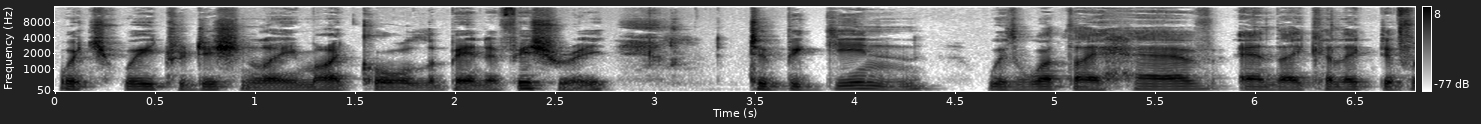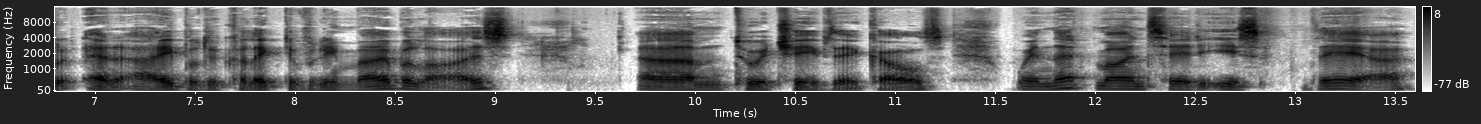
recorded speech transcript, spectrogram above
which we traditionally might call the beneficiary, to begin with what they have and they collectively and are able to collectively mobilize um, to achieve their goals. When that mindset is there,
